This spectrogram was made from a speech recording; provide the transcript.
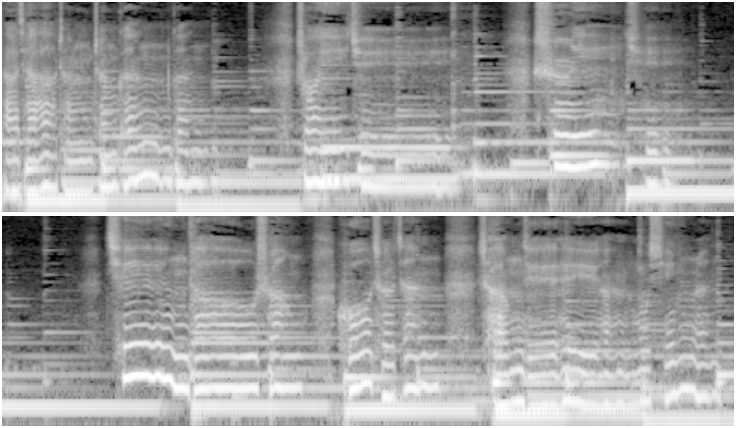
大家诚诚恳恳，说一句是一句。清早上火车站，长街黑暗无行人。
